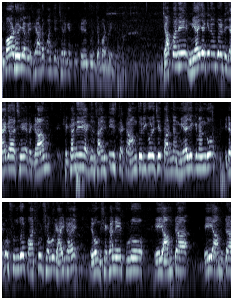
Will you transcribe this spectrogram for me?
এম্পাওয়ার্ড হয়ে যাবে, সে আরও পাঁচজন ছেলেকে টেনে তুলতে পারবে। জাপানে মিয়াজাকি নাম করে একটা জায়গা আছে, একটা গ্রাম। সেখানে একজন সায়েন্টিস্ট একটা আম তৈরি করেছে, তার নাম মিয়াজাকি ম্যাঙ্গো। এটা খুব সুন্দর, পাঁচ ফুট সবুজ হাইট হয় এবং সেখানে পুরো এই আমটা এই আমটা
